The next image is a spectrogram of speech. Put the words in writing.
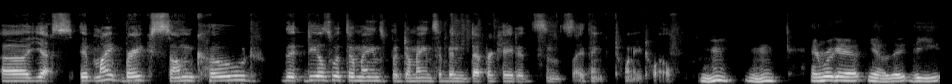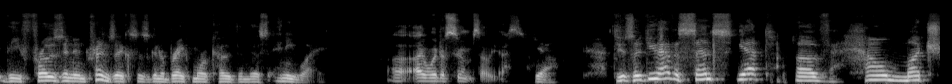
Uh, yes, it might break some code that deals with domains, but domains have been deprecated since I think 2012. Mm-hmm, mm-hmm. And we're gonna, you know, the, the, the frozen intrinsics is gonna break more code than this anyway. Uh, I would assume so, yes. Do- So do you have a sense yet of how much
